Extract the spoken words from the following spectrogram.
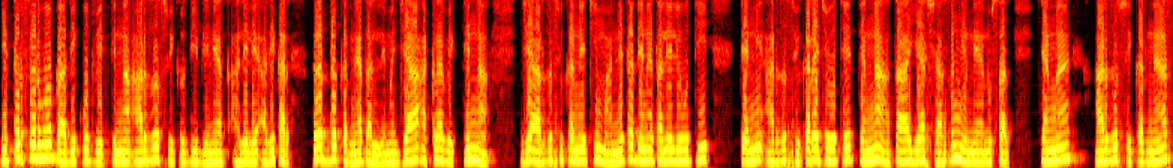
इतर सर्व प्राधिकृत व्यक्तींना अर्ज स्वीकृती देण्यात आलेले अधिकार रद्द करण्यात आलेले. म्हणजे ज्या अकरा व्यक्तींना जे अर्ज स्वीकारण्याची मान्यता देण्यात आलेली होती त्यांनी अर्ज स्वीकारायचे होते. त्यांना आता या शासन निर्णयानुसार त्यांना अर्ज स्वीकारण्यास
